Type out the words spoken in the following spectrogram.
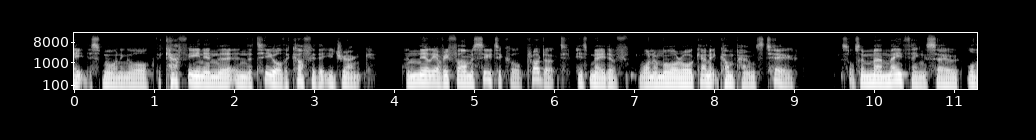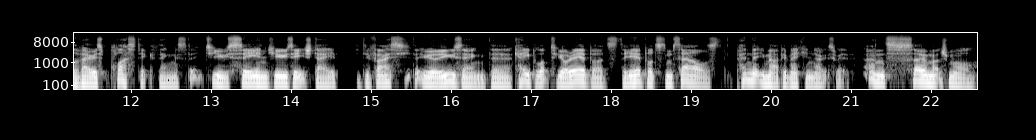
ate this morning, or the caffeine in the in the tea or the coffee that you drank. And nearly every pharmaceutical product is made of one or more organic compounds too. It's also man made things, so all the various plastic things that you see and use each day, the device that you're using, the cable up to your earbuds, the earbuds themselves, the pen that you might be making notes with, and so much more.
